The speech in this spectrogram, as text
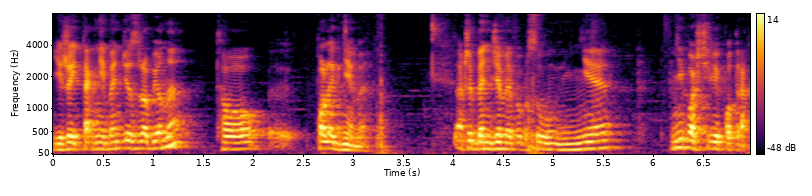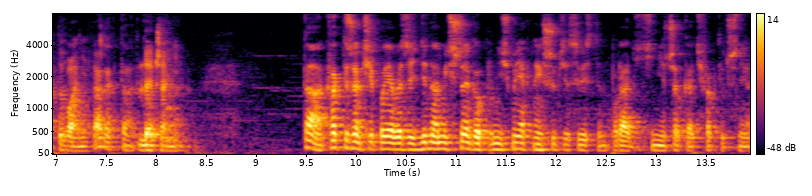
Jeżeli tak nie będzie zrobione, to y, polegniemy. Znaczy będziemy po prostu nie, niewłaściwie potraktowani, tak? Tak, tak. Leczeni. Tak, faktycznie jak się pojawia coś dynamicznego, powinniśmy jak najszybciej sobie z tym poradzić i nie czekać faktycznie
